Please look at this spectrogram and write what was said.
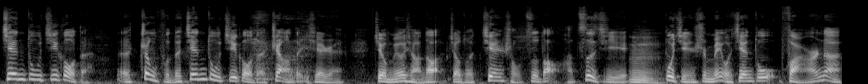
监督机构的。呃，政府的监督机构的这样的一些人，就没有想到叫做监守自盗啊，自己嗯，不仅是没有监督，反而呢，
